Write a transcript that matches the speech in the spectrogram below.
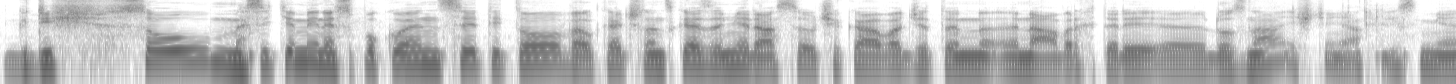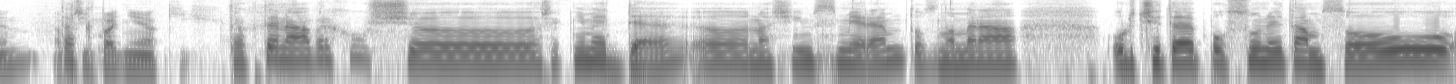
když jsou mezi těmi nespokojenci tyto velké členské země, dá se očekávat, že ten návrh tedy dozná ještě nějakých změn a tak, případně jakých? Tak ten návrh už, řekněme, jde naším směrem, to znamená, určité posuny tam jsou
